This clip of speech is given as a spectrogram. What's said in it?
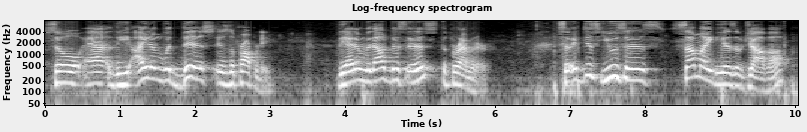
So uh, the item with this is the property. The item without this is the parameter. So it just uses some ideas of Java,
